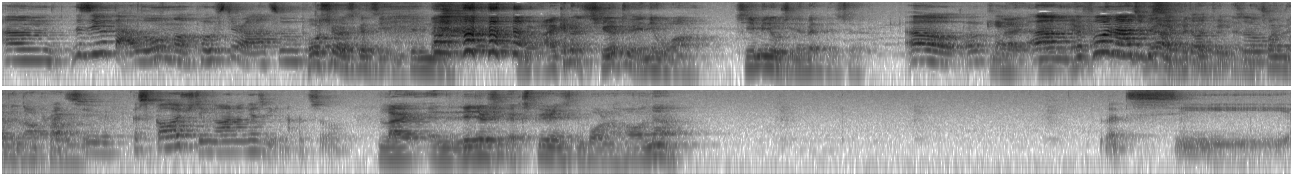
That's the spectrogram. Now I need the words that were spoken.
Um, this is your ma poster also. Poster is kasi itin na. But I cannot share to anyone. Jimmy you bet this. Oh, okay. Like, um, before Yeah, to but the, to the, so. the format no problem. The scholarship thing on ang na so. Like in leadership experience ni Born Ho na. Let's see.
